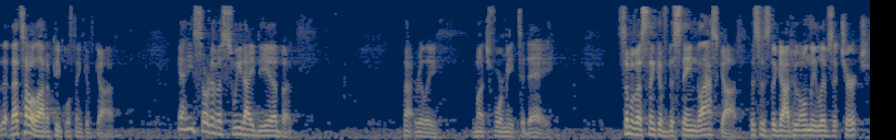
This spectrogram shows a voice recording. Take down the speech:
th- that's how a lot of people think of God. Yeah, he's sort of a sweet idea, but not really much for me today. Some of us think of the stained glass God. This is the God who only lives at church,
